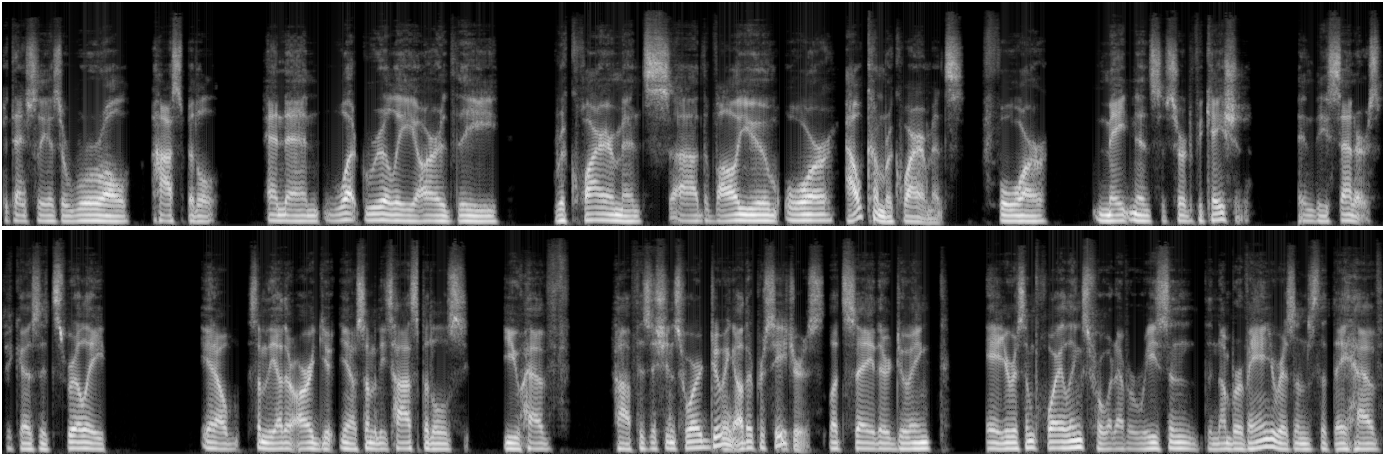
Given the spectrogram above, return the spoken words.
potentially as a rural hospital, and then what really are the requirements, uh, the volume or outcome requirements for maintenance of certification in these centers, because it's really, you know, some of the other argue, you know, some of these hospitals, you have uh, physicians who are doing other procedures. Let's say they're doing aneurysm coilings for whatever reason, the number of aneurysms that they have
